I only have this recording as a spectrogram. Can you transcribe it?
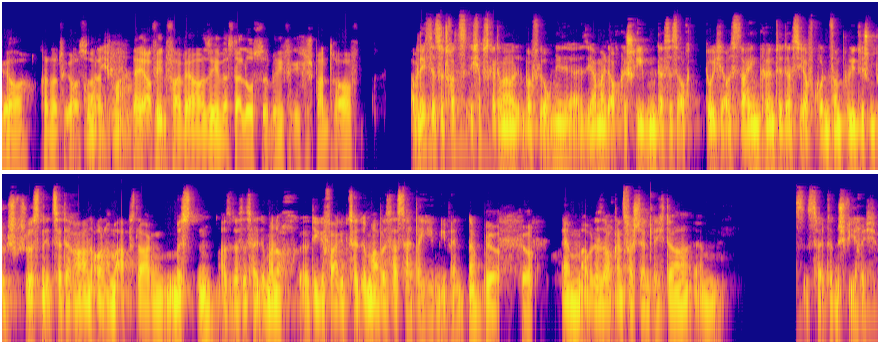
Ja, kann natürlich auch sein. Naja, auf jeden Fall werden wir mal sehen, was da los ist. Da bin ich wirklich gespannt drauf. Aber nichtsdestotrotz, ich habe es gerade mal überflogen, Sie haben halt auch geschrieben, dass es auch durchaus sein könnte, dass Sie aufgrund von politischen Beschlüssen etc. auch nochmal absagen müssten. Also das ist halt immer noch, äh, die Gefahr gibt es halt immer, aber das hast du halt bei jedem Event. Ne? Ja, ja. Ähm, aber das ist auch ganz verständlich da. Ähm, das ist halt dann schwierig.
